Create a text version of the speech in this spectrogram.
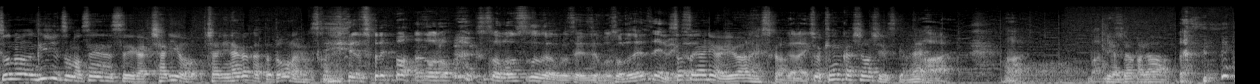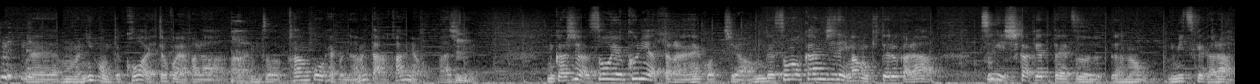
その技術の先生がチャリをチャリ長かったらどうなるんですかね？いやそれはそのその数学の先生もその先生にもさすがには言わないですか？言わない。ちょっと喧嘩してほしいですけどね、はい。はい。まあい、やだから 俺ほんま日本って怖いとこやから、はい。観光客なめたらあかんよマジで、昔はそういう国やったからねこっちは。ほんでその感じで今も来てるから次仕掛けたやつあの見つけたら、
